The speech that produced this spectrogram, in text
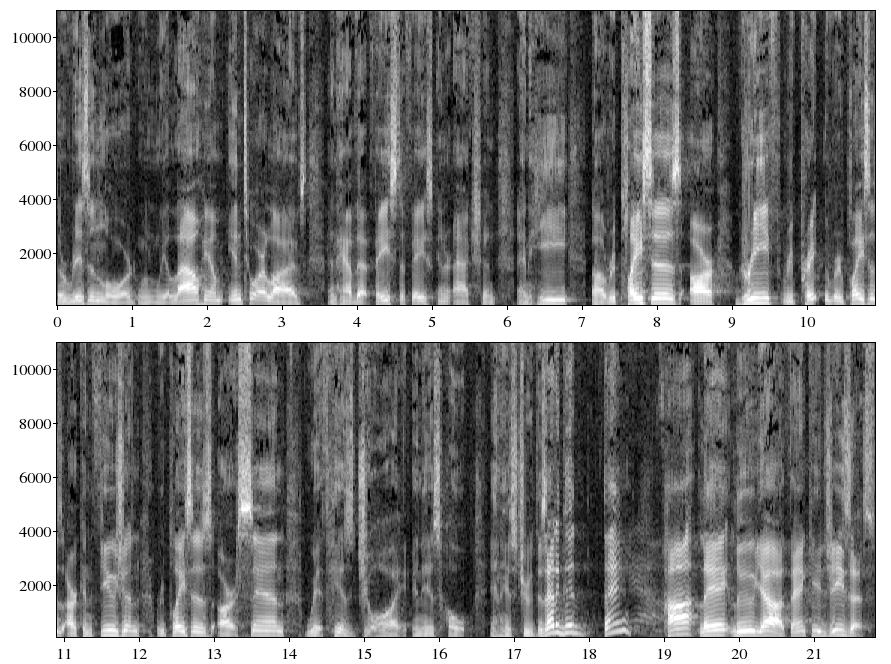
the risen Lord, when we allow Him into our lives and have that face to face interaction, and He uh, replaces our grief, repra- replaces our confusion, replaces our sin with His joy and His hope and His truth. Is that a good thing? Yeah. Hallelujah. Thank you, Jesus.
